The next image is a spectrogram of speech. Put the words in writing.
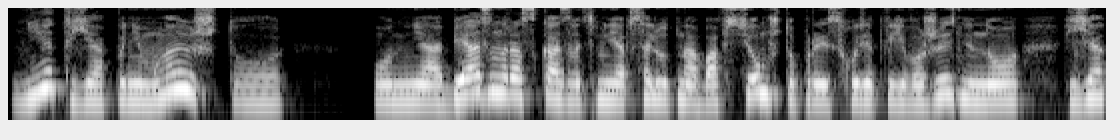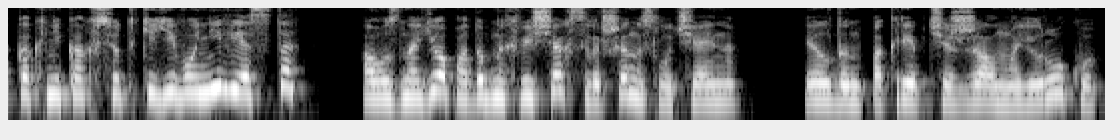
«Нет, я понимаю, что он не обязан рассказывать мне абсолютно обо всем, что происходит в его жизни, но я как-никак все-таки его невеста, а узнаю о подобных вещах совершенно случайно». Элден покрепче сжал мою руку,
